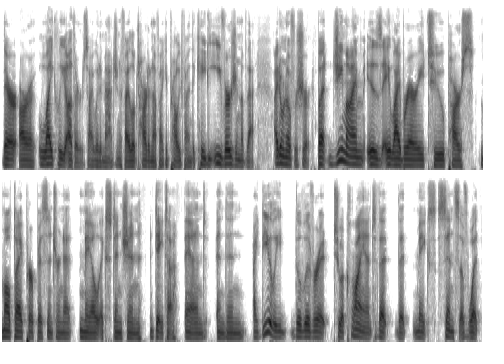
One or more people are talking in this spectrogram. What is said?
There are likely others, I would imagine. If I looked hard enough, I could probably find the KDE version of that. I don't know for sure. But Gmime is a library to parse multi-purpose internet mail extension data and and then ideally deliver it to a client that that makes sense of what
